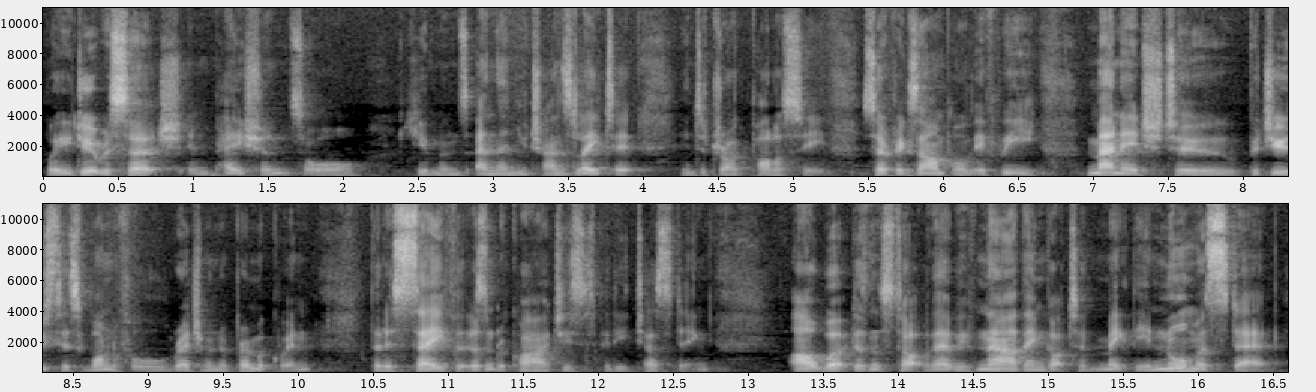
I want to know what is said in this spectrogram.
where you do research in patients or humans and then you translate it into drug policy. So, for example, if we manage to produce this wonderful regimen of primaquine that is safe, that doesn't require G6PD testing, our work doesn't stop there. We've now then got to make the enormous step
